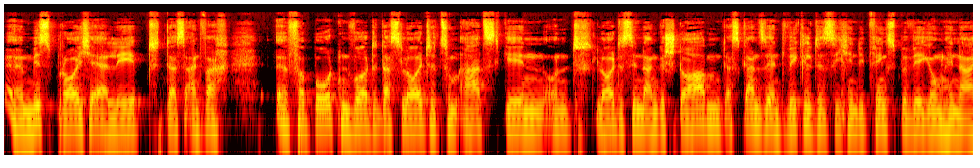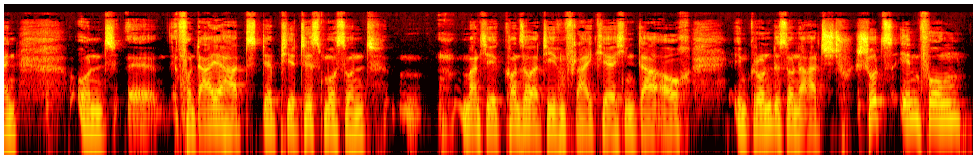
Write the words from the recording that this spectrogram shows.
äh, Missbräuche erlebt, dass einfach äh, verboten wurde, dass Leute zum Arzt gehen und Leute sind dann gestorben. Das Ganze entwickelte sich in die Pfingstbewegung hinein. Und äh, von daher hat der Pietismus und manche konservativen Freikirchen da auch im Grunde so eine Art Schutzimpfung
